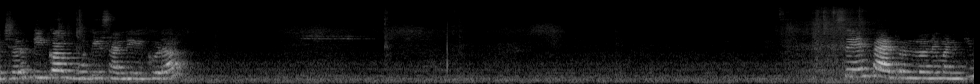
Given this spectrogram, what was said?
ఇచ్చారు. పీకాక్ బూటీస్ అండి ఇవి కూడా. సేమ్ ప్యాటర్న్లోనే మనకి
